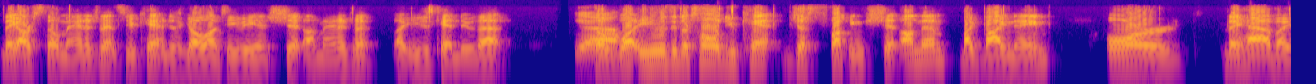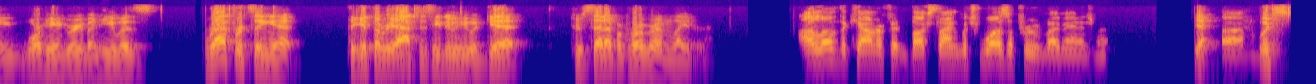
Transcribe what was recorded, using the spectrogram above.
they are still management, so you can't just go on TV and shit on management. Like you just can't do that. Yeah. So what he was either told you can't just fucking shit on them like by name, or they have a working agreement. He was referencing it to get the reactions he knew he would get to set up a program later. I love the counterfeit Bucks line, which was approved by management. Yeah, Um, which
